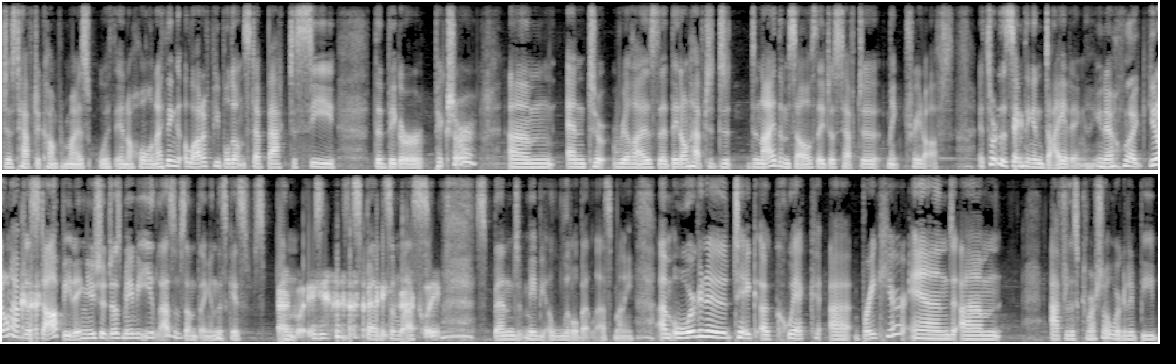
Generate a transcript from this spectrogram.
just have to compromise within a whole. And I think a lot of people don't step back to see the bigger picture um, and to realize that they don't have to d- deny themselves, they just have to make trade offs. It's sort of the same thing in dieting, you know, like you don't have to stop eating, you should just maybe eat less of something. In this case, spend, exactly. spend some exactly. less, spend maybe a little bit less money. Um, we're going to take a quick uh, break here. And um, after this commercial, we're going to be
